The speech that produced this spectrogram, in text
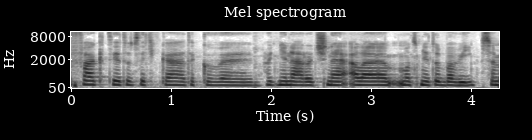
fakt je to teďka takové hodně náročné, ale moc mě to baví. Jsem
